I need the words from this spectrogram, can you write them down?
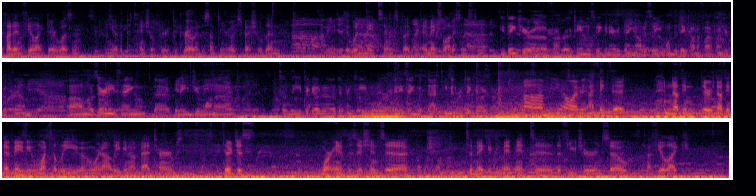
if I didn't feel like there wasn't, you know, the potential for it to grow into something really special, then it, it wouldn't have made sense. But it makes a lot of sense to me. You think your uh, front row team this week and everything? Obviously, you won the Daytona 500 with them. Um, was there anything that made you want to to leave to go to a different team, or anything with that team in particular? Um, you know, I mean, I think that nothing. There's nothing that made me want to leave. I mean, we're not leaving on bad terms. They're just weren't in a position to to make a commitment to the future, and so I feel like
